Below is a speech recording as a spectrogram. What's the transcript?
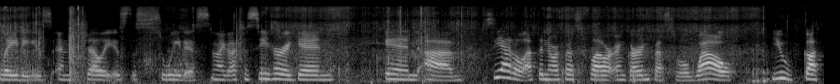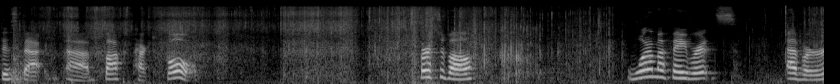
ladies, and Shelly is the sweetest. And I got to see her again in um, Seattle at the Northwest Flower and Garden Festival. Wow, you got this back, uh, box packed full. First of all, one of my favorites ever,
